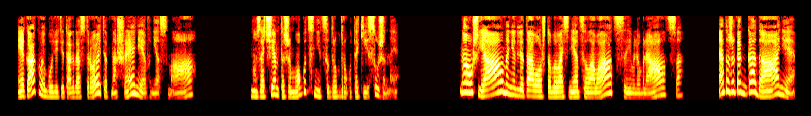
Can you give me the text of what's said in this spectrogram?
И как вы будете тогда строить отношения вне сна? Но зачем-то же могут сниться друг другу такие суженные. Но уж явно не для того, чтобы во сне целоваться и влюбляться. Это же как гадание.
